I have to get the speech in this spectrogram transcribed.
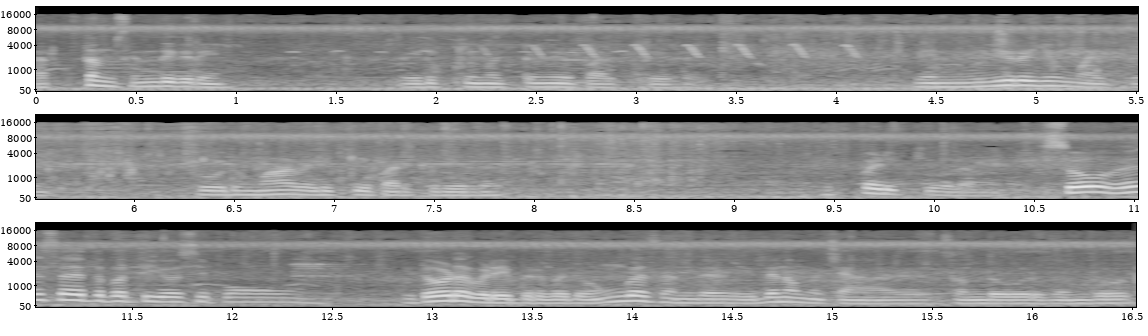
ரத்தம் சிந்துகிறேன் வேடிக்கை மட்டுமே பார்க்கிறீர்கள் என் உயிரையும் மாய்த்தேன். போதுமா வேடிக்கை பார்க்கிறீர்கள்? இப்படிக்கு உலகம். ஸோ விவசாயத்தை பற்றி யோசிப்போம். இதோட விடைபெறுவது உங்கள் சந்தை. இது நம்ம சேனல் சொந்த ஊர் வெம்பூர்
